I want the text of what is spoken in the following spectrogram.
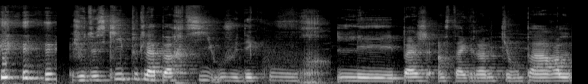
je te skip toute la partie où je découvre les pages Instagram qui en parlent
